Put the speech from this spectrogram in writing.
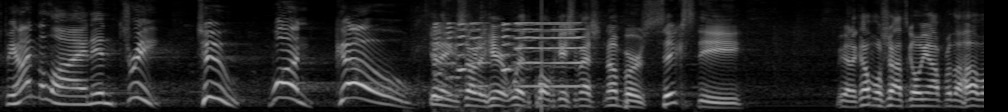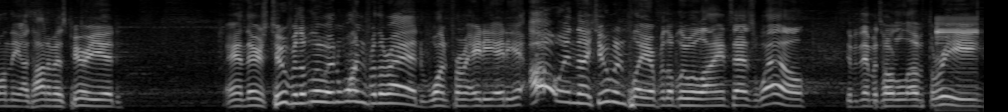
behind the line in three, two, one, go. Getting started here with qualification match number 60. We got a couple shots going out for the hub on the autonomous period. And there's two for the blue and one for the red. One from 8088. Oh, and the human player for the Blue Alliance as well. Giving them a total of three.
